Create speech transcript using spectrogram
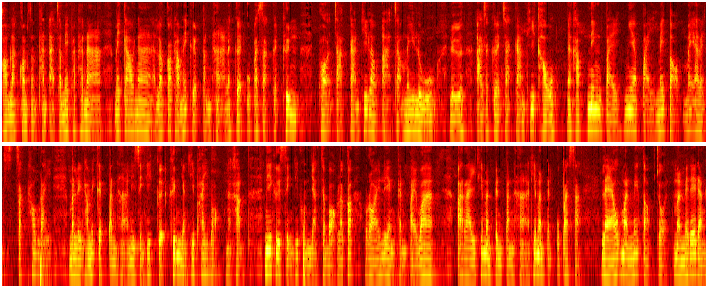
ความรักความสัมพันธ์อาจจะไม่พัฒนา ไม่ก้าวหน้า แล้วก็ทำให้เกิดปัญหาและเกิดอุปสรรคเกิดขึ้น เพราะจากการที่เราอาจจะไม่รู้ หรืออาจจะเกิดจากการที่เขานะครับนิ่งไปเงียบไปไม่ตอบไม่อะไรสักเท่าไหร่ มันเลยทำให้เกิดปัญหาในสิ่งที่เกิดขึ้นอย่างที่ไพ่บอกนะครับ นี่คือสิ่งที่ผมอยากจะบอกแล้วก็ร้อยเรียงกันไปว่า อะไรที่มันเป็นปัญหาที่มันเป็นอุปสรรค แล้วมันไม่ตอบโจทย์ มันไม่ได้ดั่ง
